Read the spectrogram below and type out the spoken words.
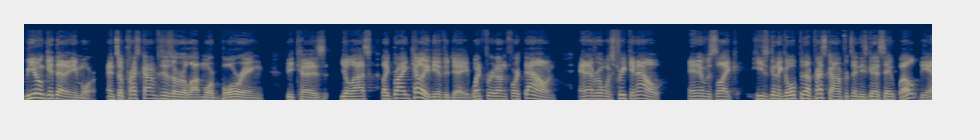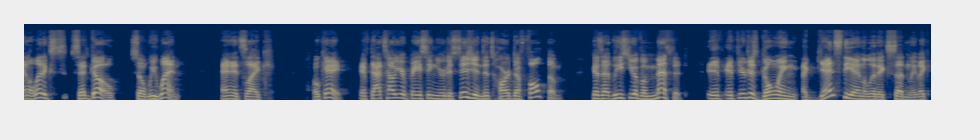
we don't get that anymore. And so press conferences are a lot more boring because you'll ask like Brian Kelly the other day went for it on fourth down and everyone was freaking out. And it was like he's going to go up in that press conference and he's going to say, "Well, the analytics said go, so we went." And it's like, okay, if that's how you're basing your decisions, it's hard to fault them because at least you have a method. If, if you're just going against the analytics suddenly, like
